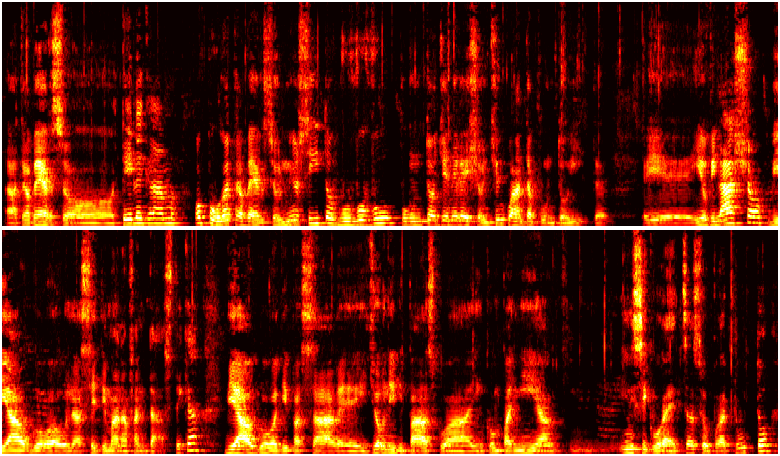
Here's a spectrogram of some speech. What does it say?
attraverso Telegram oppure attraverso il mio sito www.generation50.it. io vi lascio, vi auguro una settimana fantastica, vi auguro di passare i giorni di Pasqua in compagnia, in sicurezza soprattutto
